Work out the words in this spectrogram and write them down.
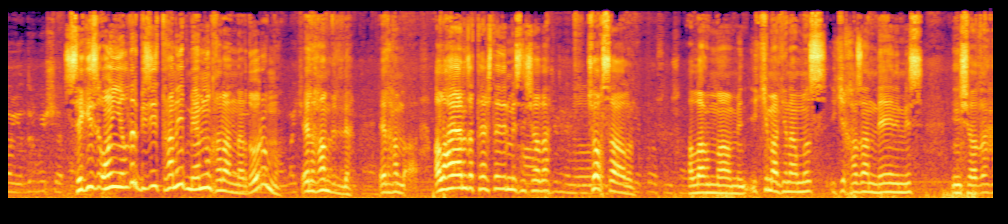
8-10 yıldır bu işi yapıyorum. 8-10 yıldır bizi tanıyıp memnun kalanlar doğru mu? Elhamdülillah. Elhamdülillah. Allah ayağınıza taş değdirmesin inşallah. Çok sağ olun. Allahümme amin. İki makinamız, iki kazan leğenimiz inşallah.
